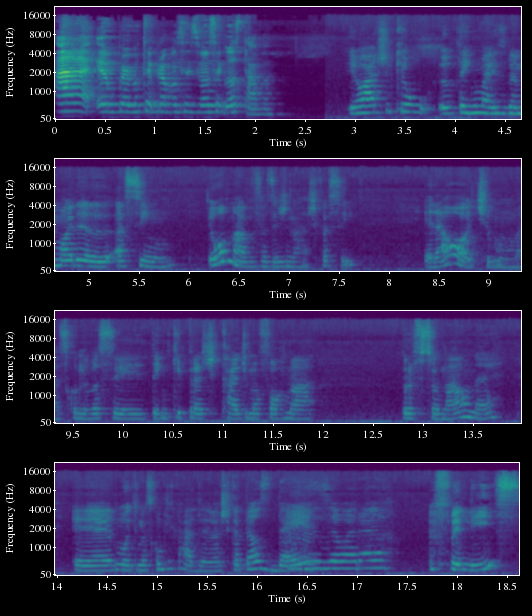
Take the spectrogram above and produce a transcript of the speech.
Ah, eu perguntei pra você se você gostava. Eu acho que eu, eu tenho mais memória, assim. Eu amava fazer ginástica, assim. Era ótimo, mas quando você tem que praticar de uma forma profissional, né? É muito mais complicado. Eu acho que até os 10 uhum. eu era feliz.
